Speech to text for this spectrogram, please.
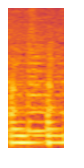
Thank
